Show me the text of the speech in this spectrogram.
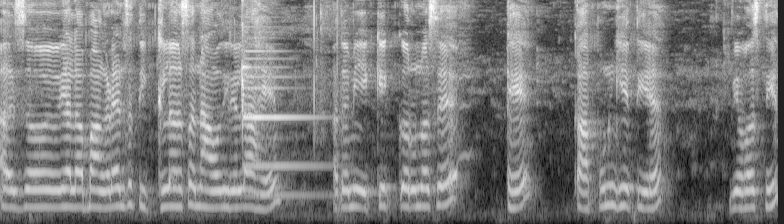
आज ह्याला याला बांगड्यांचं तिखलं असं नाव दिलेलं आहे. आता मी एक एक करून असे हे कापून घेते आहे व्यवस्थित.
